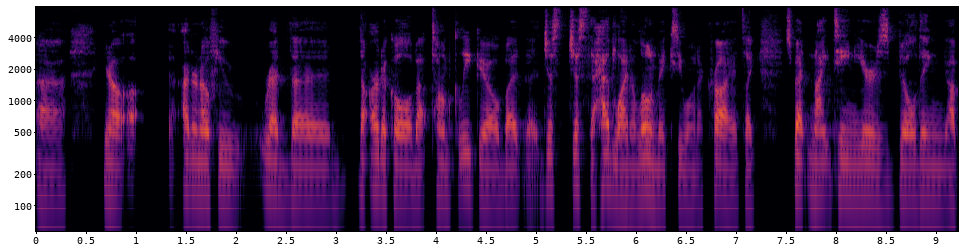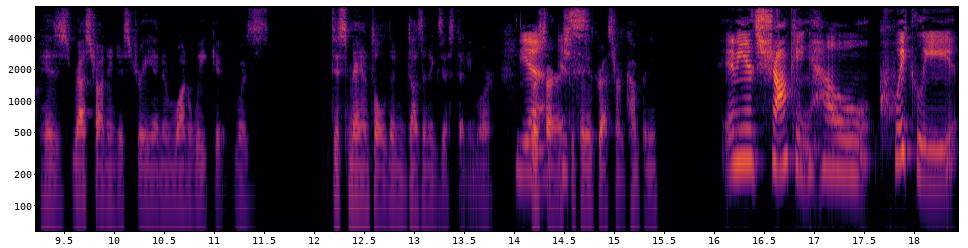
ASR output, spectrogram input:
Uh, you know, I don't know if you read the the article about Tom Colicchio, but uh, just just the headline alone makes you want to cry. It's like spent 19 years building up his restaurant industry, and in one week it was dismantled and doesn't exist anymore. Yeah, or sorry, I should say his restaurant company. I mean, it's shocking how quickly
